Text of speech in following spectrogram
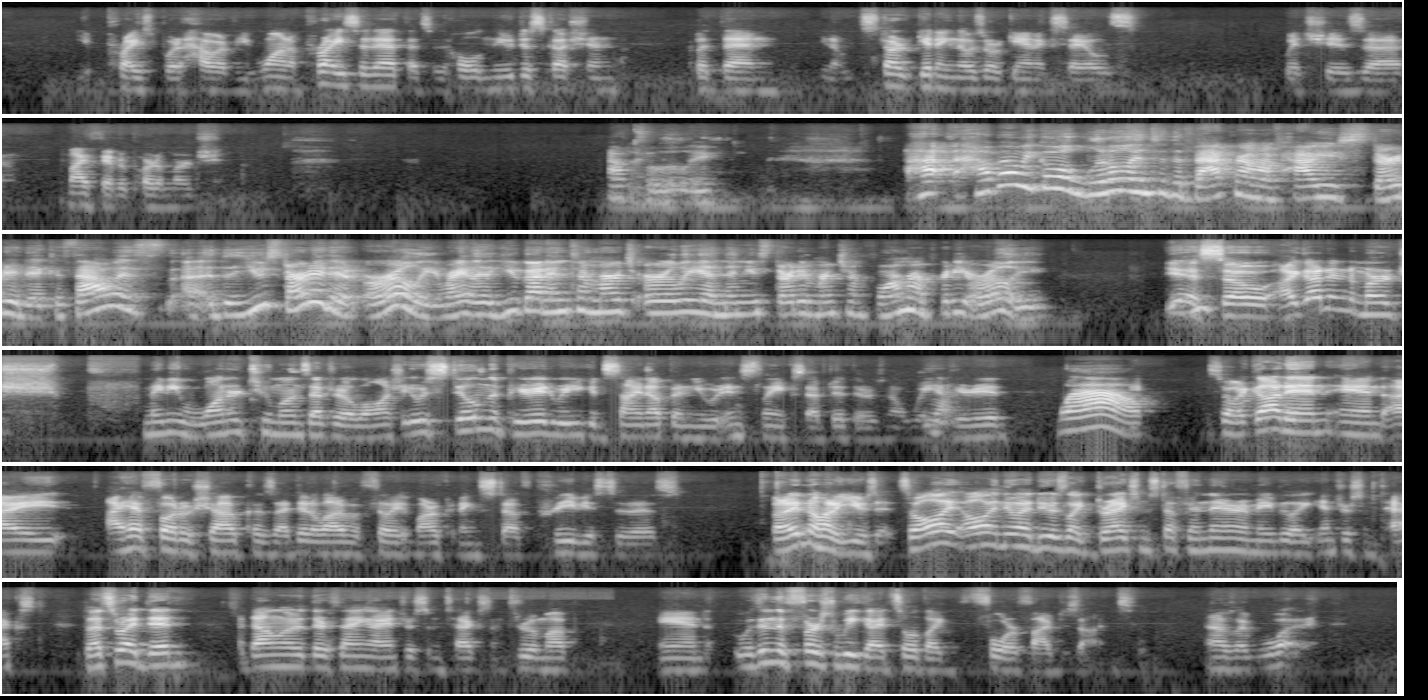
You price it however you want to price it at. That's a whole new discussion. But then, you know, start getting those organic sales, which is uh, my favorite part of merch. Absolutely. How, how about we go a little into the background of how you started it? Because that was uh, the, you started it early, right? Like you got into merch early, and then you started Merch Informer pretty early. Yeah, so I got into merch maybe one or two months after it launched. It was still in the period where you could sign up and you were instantly accepted. There was no wait Yeah. period. Wow. So I got in and I I have Photoshop because I did a lot of affiliate marketing stuff previous to this, but I didn't know how to use it. So all I all I knew how to do is like drag some stuff in there and maybe like enter some text. So that's what I did. I downloaded their thing, I entered some text and threw them up, and within the first week I'd sold like four or five designs. And I was like, what?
